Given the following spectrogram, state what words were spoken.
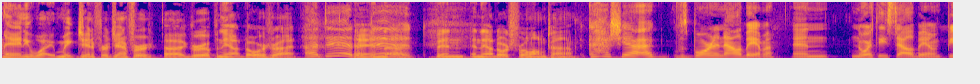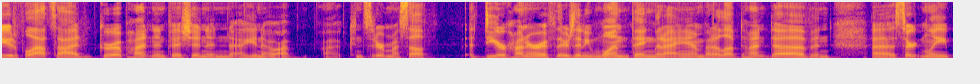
Anyway, meet Jennifer. Jennifer uh, grew up in the outdoors, right? I did, I And Uh, did. been in the outdoors for a long time. Gosh, yeah, I was born in Alabama and Northeast Alabama, beautiful outside. Grew up hunting and fishing, and uh, you know, I, I consider myself a deer hunter if there's any one thing that I am. But I love to hunt dove and uh, certainly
